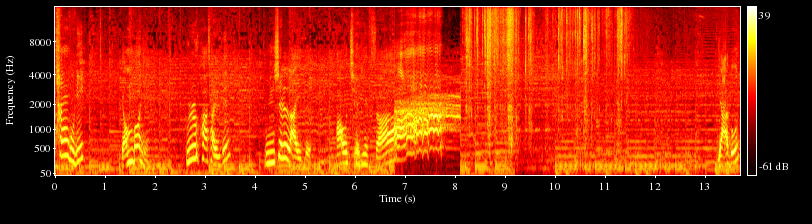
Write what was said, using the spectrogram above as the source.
탕구리 연번이 불화살빈 둥실라이드 아우체리엑스 아 야돈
